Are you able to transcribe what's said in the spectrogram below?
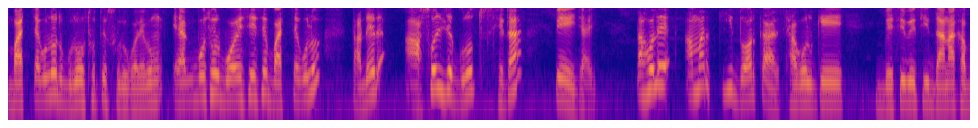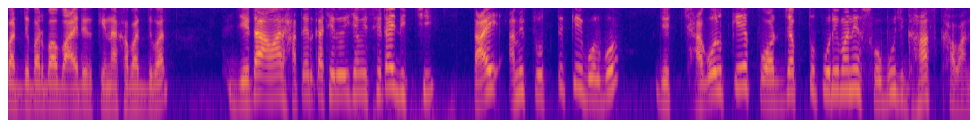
বাচ্চাগুলোর গ্রোথ হতে শুরু করে এবং এক বছর বয়সে এসে বাচ্চাগুলো তাদের আসল যে গ্রোথ সেটা পেয়ে যায়। তাহলে আমার কি দরকার ছাগলকে বেশি বেশি দানা খাবার দেবার বা বাইরের কেনা খাবার দেবার? যেটা আমার হাতের কাছে রয়েছে আমি সেটাই দিচ্ছি। তাই আমি প্রত্যেককেই বলব যে ছাগলকে পর্যাপ্ত পরিমাণে সবুজ ঘাস খাওয়ান।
